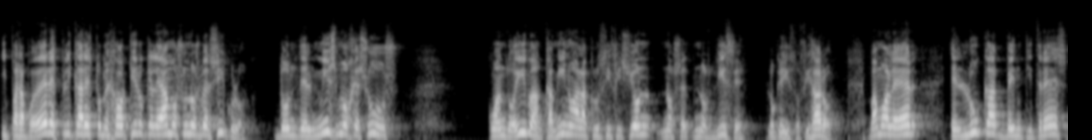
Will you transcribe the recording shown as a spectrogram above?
Y para poder explicar esto mejor, quiero que leamos unos versículos donde el mismo Jesús, cuando iba camino a la crucifixión, nos, nos dice lo que hizo. Fijaros, vamos a leer en Lucas 23,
